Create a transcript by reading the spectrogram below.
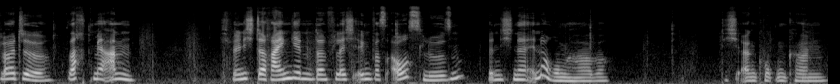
Leute, sagt mir an. Ich will nicht da reingehen und dann vielleicht irgendwas auslösen, wenn ich eine Erinnerung habe, die ich angucken kann.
